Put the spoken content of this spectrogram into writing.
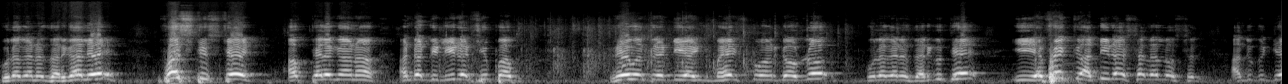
కులగన జరగాలి. First state of Telangana under the leadership of Revanth Reddy and Mahesh Kumar గౌడ్లో కులగన జరిగితే ఈ ఎఫెక్ట్ అన్ని రాష్ట్రాలలో వస్తుంది. అందుకే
